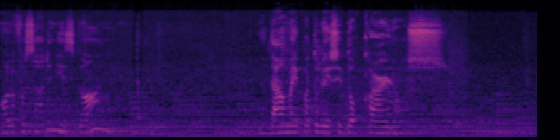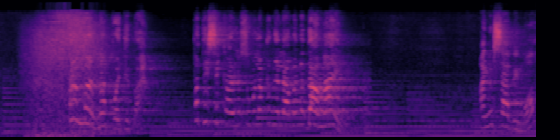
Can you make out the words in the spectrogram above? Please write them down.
all of a sudden, he's gone. Nadamay pa tuloy si Doc Carlos. Tama na, pwede ba? Pati si Carlos walang kinalaman na damay. Anong sabi mo?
